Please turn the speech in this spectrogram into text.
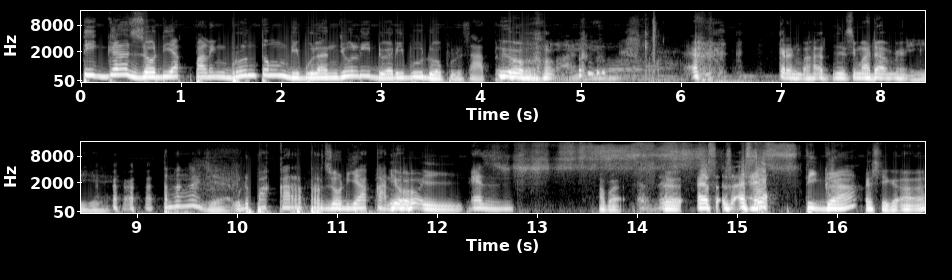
tiga zodiak paling beruntung di bulan Juli 2021. Yo. Keren banget nih si Madame. Iya. Tenang aja, udah pakar perzodiakan. Yoi. S Apa? Eh, S S S S3 S3 heeh.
